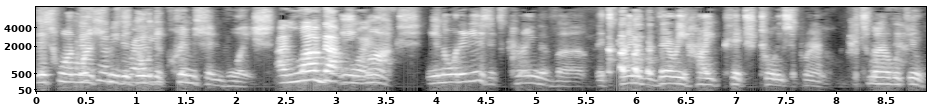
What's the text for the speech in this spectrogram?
This one This wants me to do the crimson voice. I love that Hey, voice. Mox, you know what it is? It's kind of a, it's kind of a very high pitched Tony Soprano. What's the matter with you?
